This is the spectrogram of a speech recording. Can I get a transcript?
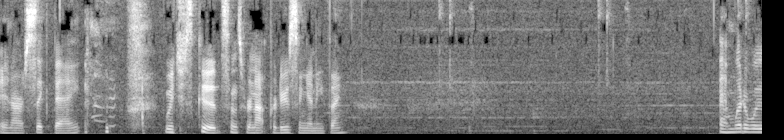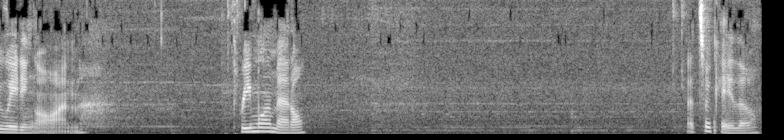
in our sick bay, which is good since we're not producing anything. And what are we waiting on? Three more metal. That's okay though.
